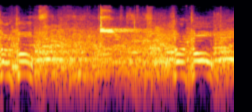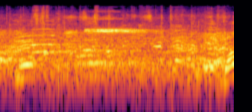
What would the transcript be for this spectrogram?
Circle. Circle. There you go.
